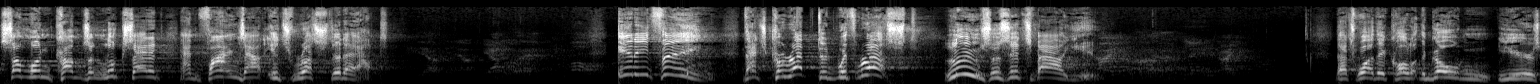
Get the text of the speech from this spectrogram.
someone comes and looks at it and finds out it's rusted out. Anything that's corrupted with rust loses its value. That's why they call it the golden years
